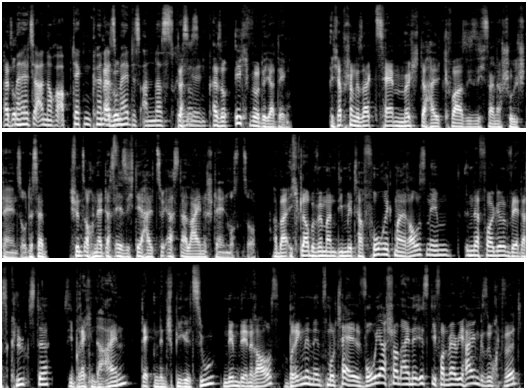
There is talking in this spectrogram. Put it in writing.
Also, man hätte auch noch abdecken können, also, Also, man hätte es anders regeln ist, können. also ich würde ja denken. Ich habe schon gesagt, Sam möchte halt quasi sich seiner Schuld stellen. So, deshalb, ich finde es auch nett, dass er sich der halt zuerst alleine stellen muss und so. Aber ich glaube, wenn man die Metaphorik mal rausnimmt in der Folge, wäre das Klügste. Sie brechen da ein, decken den Spiegel zu, nehmen den raus, bringen den ins Motel, wo ja schon eine ist, die von Mary heimgesucht wird,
